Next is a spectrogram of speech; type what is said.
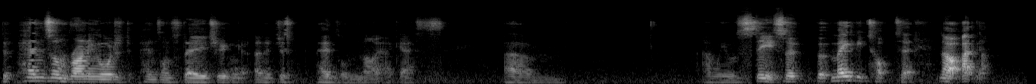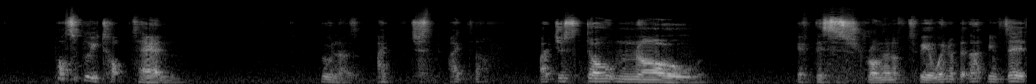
Depends on running order, depends on staging, and it just depends on the night, I guess. Um, and we will see. So, but maybe top 10. No, I, possibly top 10. Who knows? I just, I, I just don't know if this is strong enough to be a winner. But that being said,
